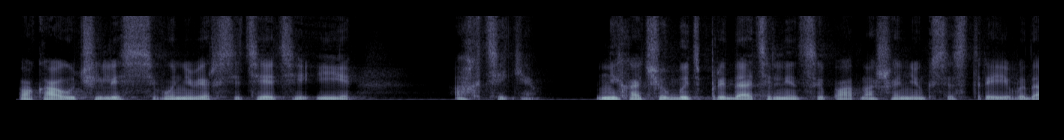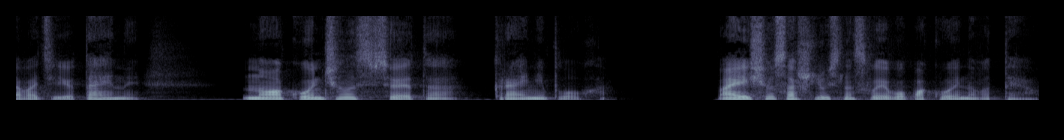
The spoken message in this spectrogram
пока учились в университете, и... Ах, Тигги, не хочу быть предательницей по отношению к сестре и выдавать ее тайны, но окончилось все это крайне плохо. А еще сошлюсь на своего покойного Тео.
